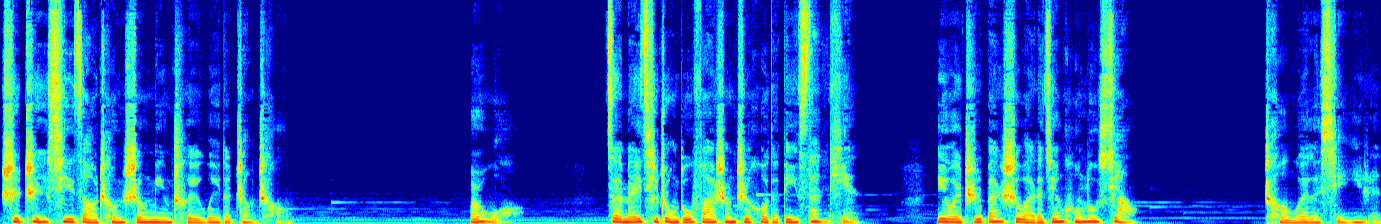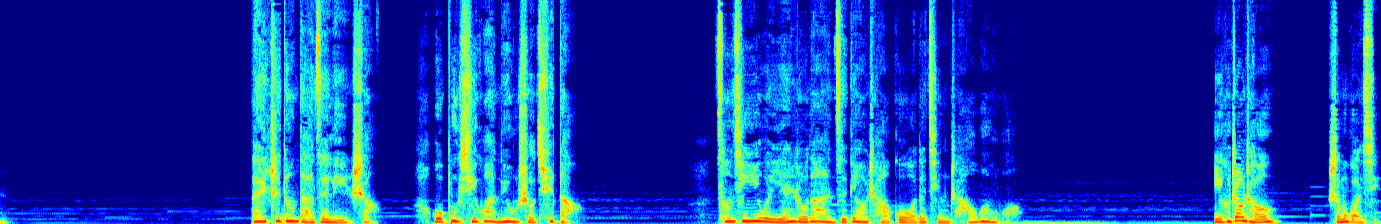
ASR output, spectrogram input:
是窒息造成生命垂危的张成。而我，在煤气中毒发生之后的第三天，因为值班室外的监控录像，成为了嫌疑人。白炽灯打在脸上，我不习惯的用手去挡。曾经因为严柔的案子调查过我的警察问我：“你和张成什么关系？”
